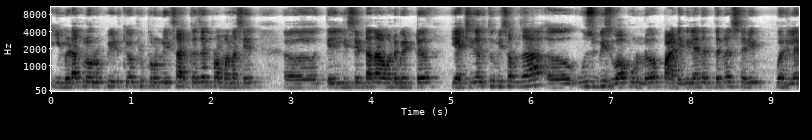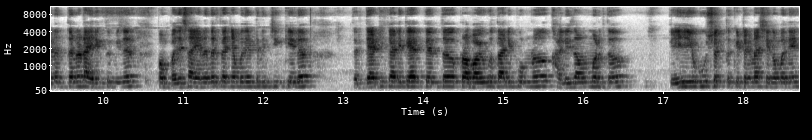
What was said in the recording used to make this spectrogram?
इमिडा क्लोरोपीड किंवा फिप्रोनिल सारखं जर प्रमाण असेल ते लिसेंटा नावानं भेटतं. याची जर तुम्ही समजा ऊस भिजवा पूर्ण पाणी दिल्यानंतर सरी भरल्यानंतर डायरेक्ट तुम्ही जर पंपाच्या साह्यानं जर त्याच्यामध्ये ड्रिंचिंग केलं तर त्या ठिकाणी ते अत्यंत प्रभावी होतं आणि पूर्ण खाली जाऊन मरतं. तेही होऊ शकतं कीटकनाशकामध्ये.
